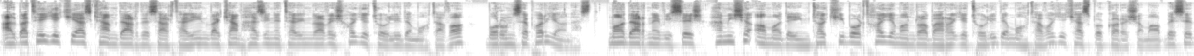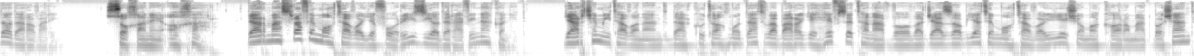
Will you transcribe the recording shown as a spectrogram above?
البته یکی از کم درد سرترین و کم هزینه ترین روش های تولید محتوا برون سپاری آن است. ما در نویسش همیشه آماده ایم تا کیبورد هایمان را برای تولید محتوای کسب و کار شما به صدا درآوریم. سخن آخر در مصرف محتوای فوری زیاده روی نکنید. گرچه می توانند در کوتاه مدت و برای حفظ تنوع و جذابیت محتوایی شما کارآمد باشند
